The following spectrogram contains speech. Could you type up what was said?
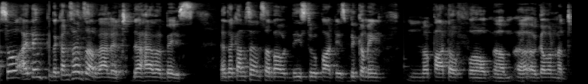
So I think the concerns are valid. They have a base. And the concerns about these two parties becoming mm, part of uh, um, a a government.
